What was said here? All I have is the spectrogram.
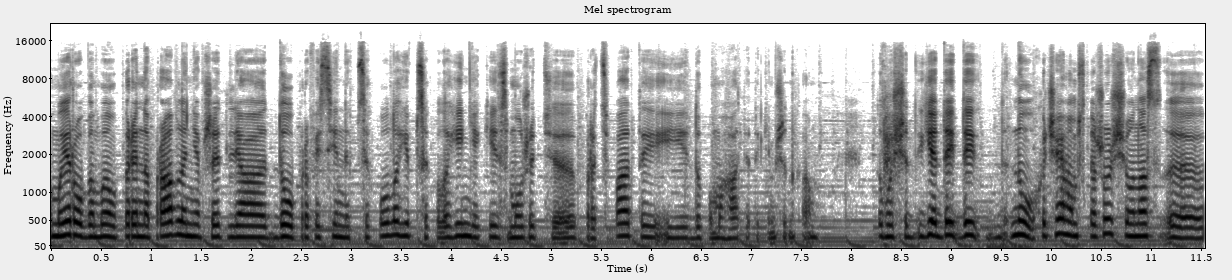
ми робимо перенаправлення вже для до професійних психологів, психологінь, які зможуть е, працювати і допомагати таким жінкам. Тому що є де, де ну, хоча я вам скажу, що у нас е,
